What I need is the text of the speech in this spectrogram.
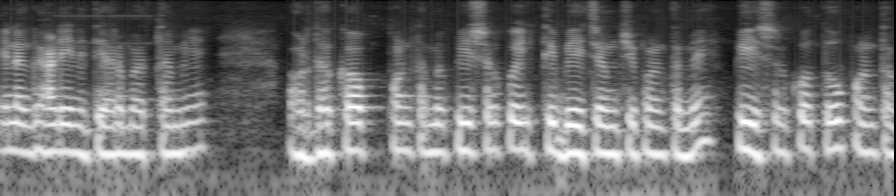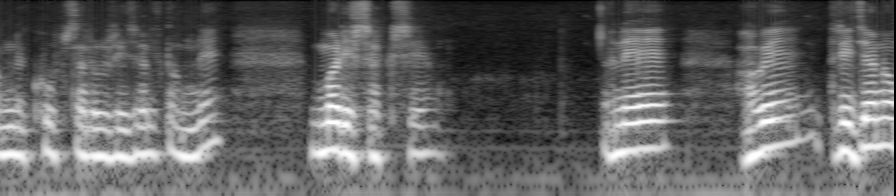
એને ગાળીને ત્યારબાદ તમે અડધો કપ પણ તમે પી શકો, એકથી બે ચમચી પણ તમે પી શકો, તો પણ તમને ખૂબ સારું રિઝલ્ટ તમને મળી શકશે. અને હવે ત્રીજાનો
